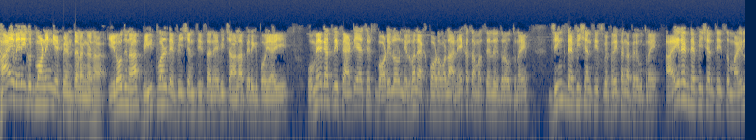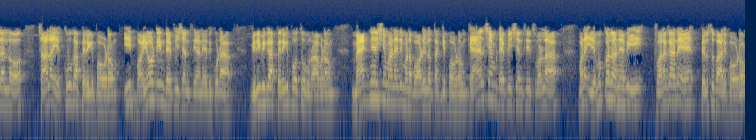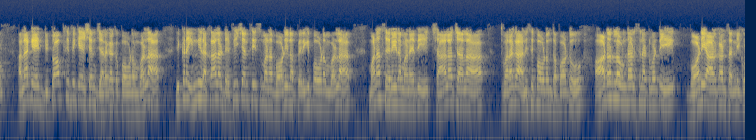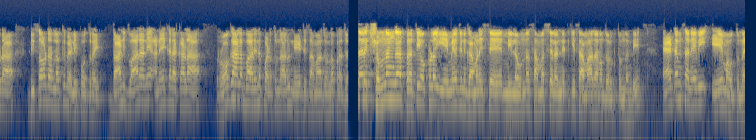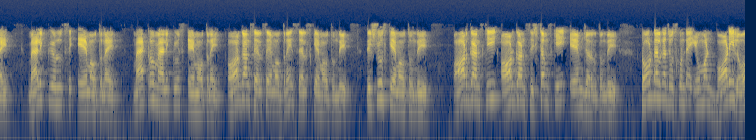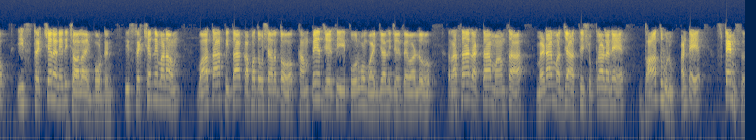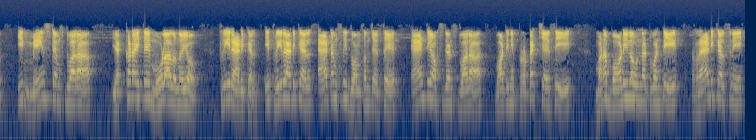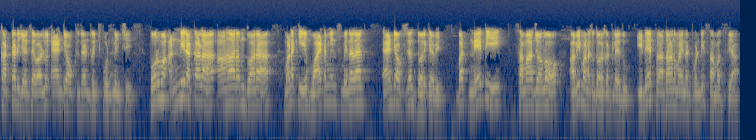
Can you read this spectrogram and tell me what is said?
Hi very good morning APN Telangana ఈ రోజున B twelve deficiencies అనేవి చాలా పెరిగిపోయాయి. ఒమేగా త్రీ ఫ్యాటీ యాసిడ్స్ బాడీలో నిల్వ లేకపోవడం వల్ల అనేక సమస్యలు ఎదురవుతున్నాయి. జింక్ డెఫిషియన్సీస్ విపరీతంగా పెరుగుతున్నాయి. ఐరన్ డెఫిషియన్సీస్ మహిళల్లో చాలా ఎక్కువగా పెరిగిపోవడం. ఈ బయోటిన్ డెఫిషియన్సీ అనేది కూడా విరివిగా పెరిగిపోతూ రావడం. మాగ్నీషియం అనేది మన బాడీలో తగ్గిపోవడం. కాల్షియం డెఫిషియన్సీస్ వల్ల మన ఎముకలు అనేవి త్వరగానే పెలుసుబారిపోవడం అలాగే డిటాక్సిఫికేషన్ జరగకపోవడం వల్ల ఇక్కడ ఇన్ని రకాల డెఫిషియన్సీస్ మన బాడీలో పెరిగిపోవడం వల్ల మన శరీరం అనేది చాలా చాలా త్వరగా అలసిపోవడంతో పాటు ఆర్డర్లో ఉండాల్సినటువంటి బాడీ ఆర్గాన్స్ అన్నీ కూడా డిసార్డర్లోకి వెళ్ళిపోతున్నాయి. దాని ద్వారానే అనేక రకాల రోగాల బారిన పడుతున్నారు నేటి సమాజంలో ప్రజలు. సరే క్షుణ్ణంగా ప్రతి ఒక్కరు ఈ ఇమేజ్ని గమనిస్తే మీలో ఉన్న సమస్యలన్నిటికీ సమాధానం దొరుకుతుందండి. యాటమ్స్ అనేవి ఏమవుతున్నాయి? మాలిక్యూల్స్ ఏమవుతున్నాయి? మ్యాక్రో మాలిక్యూల్స్ ఏమవుతున్నాయి? ఆర్గాన్ సెల్స్ ఏమవుతున్నాయి సెల్స్కి ఏమవుతుంది టిష్యూస్కి ఏమవుతుంది ఆర్గాన్స్కి ఆర్గాన్ సిస్టమ్స్కి ఏం జరుగుతుంది? టోటల్గా చూసుకుంటే హ్యూమన్ బాడీలో ఈ స్ట్రక్చర్ అనేది చాలా ఇంపార్టెంట్ ఈ స్ట్రక్చర్ని మనం వాత పిత కఫదోషాలతో కంపేర్ చేసి పూర్వం వైద్యాన్ని చేసేవాళ్ళు రస రక్త మాంస మెడ మధ్య అస్థి శుక్రాలనే ధాతువులు అంటే స్టెమ్స్. ఈ మెయిన్ స్టెమ్స్ ద్వారా ఎక్కడైతే మూలాలు ఉన్నాయో ఫ్రీ రాడికల్. ఈ ఫ్రీ రాడికల్ యాటమ్స్ని ధ్వంసం చేస్తే యాంటీ ఆక్సిడెంట్స్ ద్వారా వాటిని ప్రొటెక్ట్ చేసి మన బాడీలో ఉన్నటువంటి రాడికల్స్ని కట్టడి చేసేవాళ్ళు యాంటీ ఆక్సిడెంట్ రిచ్ ఫుడ్ని ఇచ్చి. పూర్వం అన్ని రకాల ఆహారం ద్వారా మనకి వైటమిన్స్ మినరల్స్ యాంటీ ఆక్సిడెంట్స్ దొరికేవి. బట్ నేటి సమాజంలో అవి మనకు దొరకట్లేదు. ఇదే ప్రధానమైనటువంటి సమస్య.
